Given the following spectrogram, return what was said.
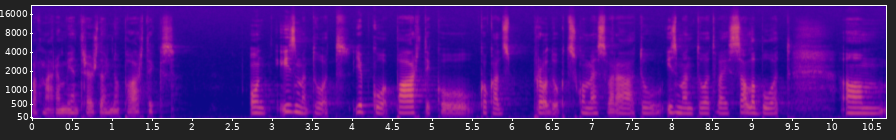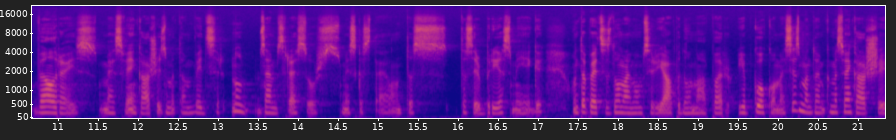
apmēram vienu trešdaļu no pārtikas. Un izmetot jebko pārtiku, kaut kādus produktus, ko mēs varētu izmantot vai salabot, um, vēlreiz mēs vienkārši izmetam vidas, nu, zemes resursus miskastē, un tas tas ir briesmīgi. Un tāpēc es domāju, mums ir jāpadomā par jebko, ko mēs izmantojam, ka mēs vienkārši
